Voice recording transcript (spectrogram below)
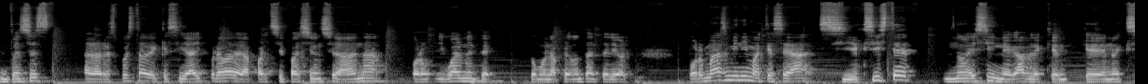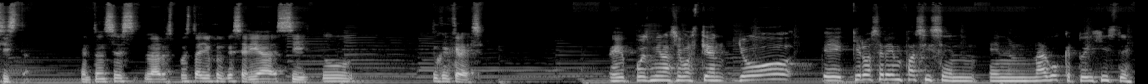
Entonces, a la respuesta de que si hay prueba de la participación ciudadana, igualmente, como en la pregunta anterior, por más mínima que sea, si existe, no es innegable que, que no exista. Entonces, la respuesta yo creo que sería sí. ¿Tú, ¿tú qué crees? Eh, pues mira, Sebastián, yo eh, quiero hacer énfasis en, algo que tú dijiste,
